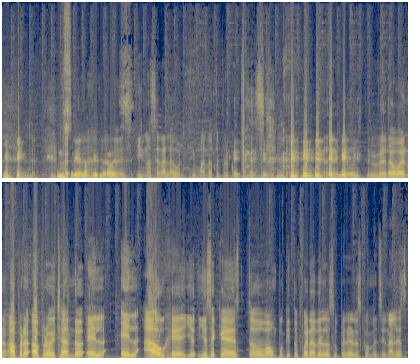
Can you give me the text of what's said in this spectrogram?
no sería la primera vez. Y no será la última, no te preocupes. Pero bueno, aprovechando el el auge. Yo, sé que esto va un poquito fuera de los superhéroes convencionales,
